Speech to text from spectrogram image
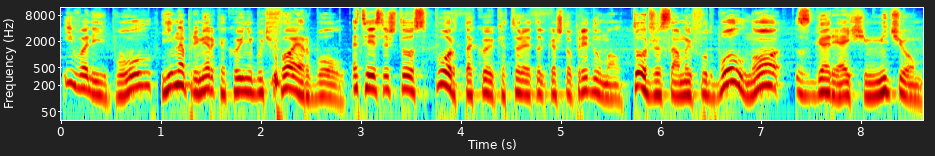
и волейбол, и, например, какой-нибудь фаербол. Это, если что, спорт такой, который я только что придумал. Тот же самый футбол, но с горящим мячом,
